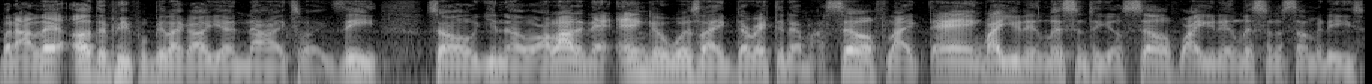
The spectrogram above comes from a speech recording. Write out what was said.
but I let other people be like, oh yeah, nah, X, Y, Z. So you know, a lot of that anger was like directed at myself. Like, dang, why you didn't listen to yourself? Why you didn't listen to some of these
